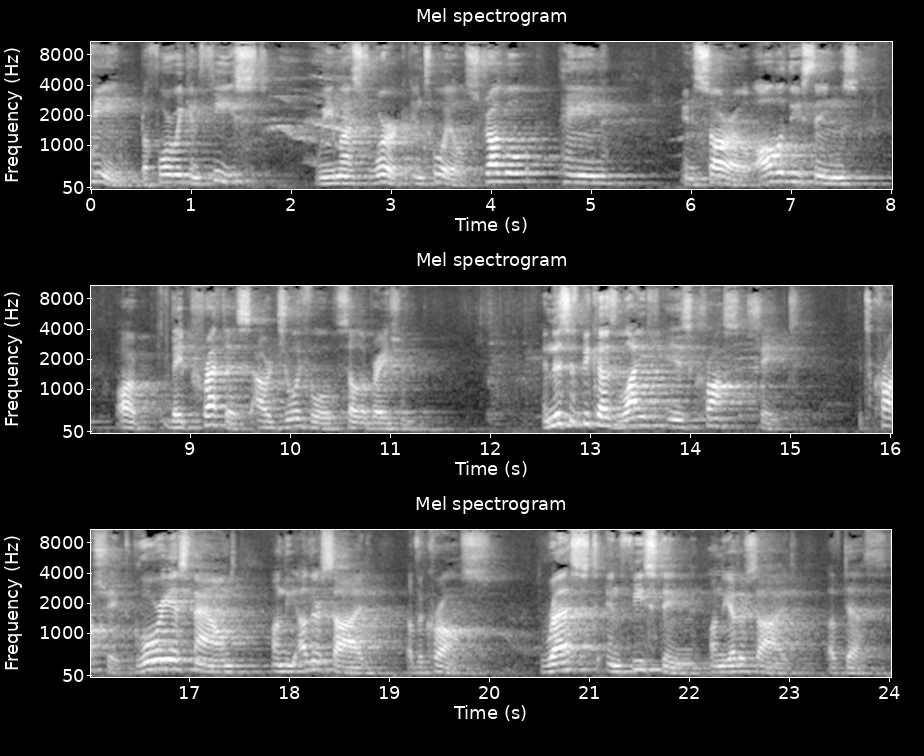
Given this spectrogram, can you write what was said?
pain. Before we can feast, we must work and toil, struggle, pain, and sorrow. All of these things are they preface our joyful celebration. And this is because life is cross-shaped. It's cross-shaped. Glory is found on the other side of the cross. Rest and feasting on the other side of death.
